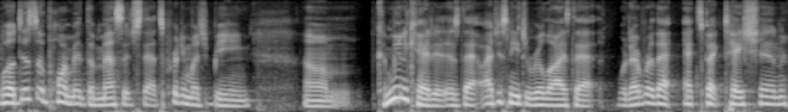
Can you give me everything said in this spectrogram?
Well, disappointment, the message that's pretty much being um, communicated is that I just need to realize that whatever that expectation,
